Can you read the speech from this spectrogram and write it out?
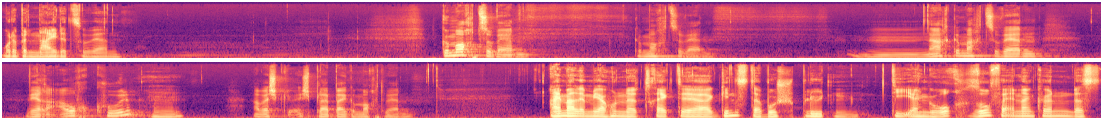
oder beneidet zu werden? Gemocht zu werden. Gemocht zu werden. Hm, nachgemacht zu werden wäre auch cool, mhm. aber ich, ich bleibe bei gemocht werden. Einmal im Jahrhundert trägt der Ginsterbusch Blüten, die ihren Geruch so verändern können, dass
